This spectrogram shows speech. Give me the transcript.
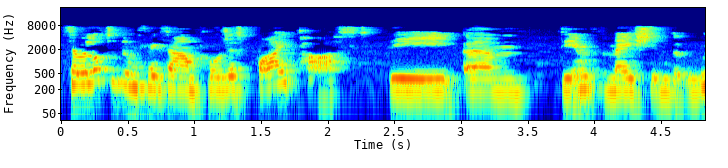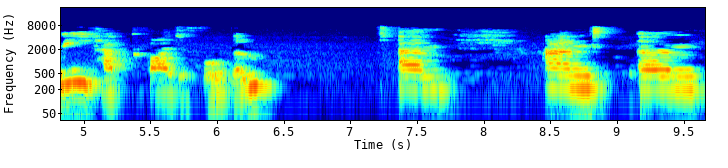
So a lot of them, for example, just bypassed the um, the information that we had provided for them, um, and um,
